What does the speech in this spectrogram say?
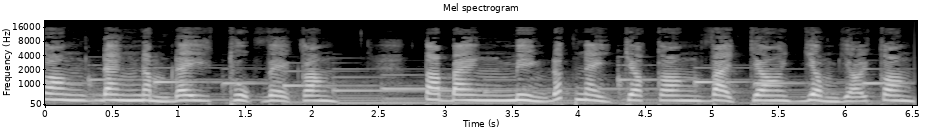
con đang nằm đây thuộc về con. Ta ban miền đất này cho con và cho dòng dõi con.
